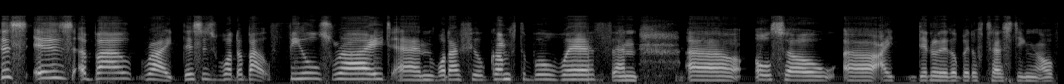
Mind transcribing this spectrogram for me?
this is about right. This is what about feels right and what I feel comfortable with. And uh, also uh, I did a little bit of testing of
